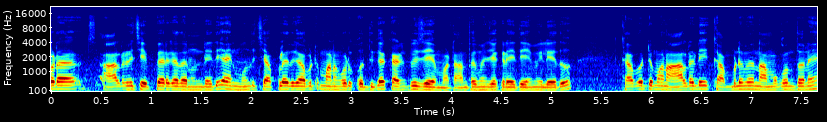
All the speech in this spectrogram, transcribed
కూడా ఆల్రెడీ చెప్పారు కదా అని ఉండేది. ఆయన ముందు చెప్పలేదు కాబట్టి మనం కూడా కొద్దిగా కన్ఫ్యూజ్ అయ్యమాట అంతకుమించి ఇక్కడైతే ఏమీ లేదు. కాబట్టి మనం ఆల్రెడీ కంపెనీ మీద నమ్మకంతోనే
